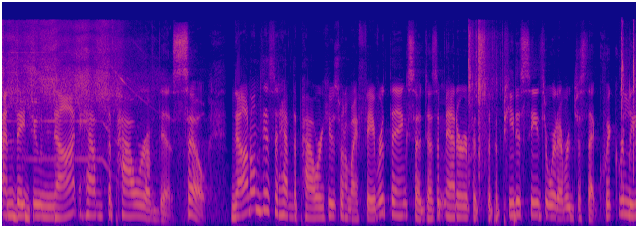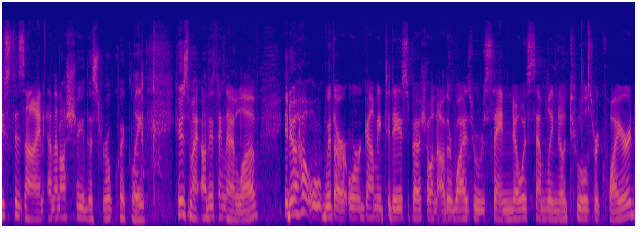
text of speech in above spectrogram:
and they do not have the power of this. So not only does it have the power, here's one of my favorite things, so it doesn't matter if it's the pepita seeds or whatever, just that quick release design, and then I'll show you this real quickly. Here's my other thing that I love. You know how with our Origami Today special and otherwise we were saying no assembly, no tools required?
